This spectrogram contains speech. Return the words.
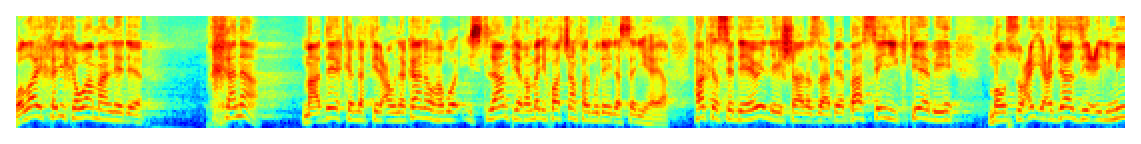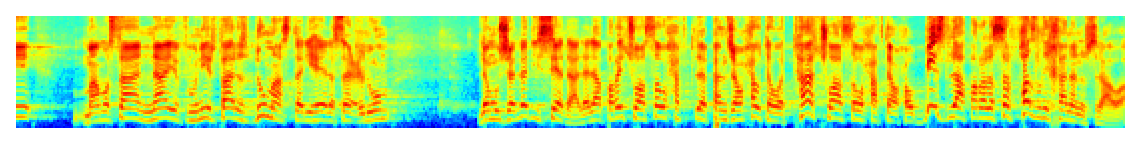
وەڵی خەریکە وامان لێ دێ خەنا مادەیەکە لە فیرعونەکانەوە هەبووە ئیسلام پێغەمبەری خوا چەند فەرمودەی لەسەری هەیە هەر کەسێ دەیەوێت لێی شارەزابێ با سەیری کتێبی مەوسوعی ئەعجازی علمی مامۆستا نایف منیر فارس دوو ماستەری هەیە لەسەر علوم لە موجەلەدی سێدا لە لاپەڕەی چوار سەد و پەنجا و حەوت ەوە تا چوار سەد و حەفتا و حەوت بیست لاپەڕە لەسەر فەزڵی خەنە نووسراوە،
